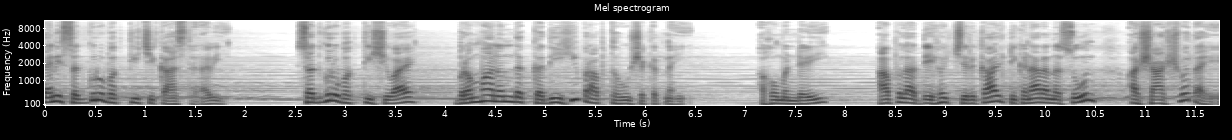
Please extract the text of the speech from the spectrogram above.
त्यांनी सद्गुरू भक्तीची कास धरावी. सद्गुरू भक्तीशिवाय ब्रह्मानंद कधीही प्राप्त होऊ शकत नाही. अहो मंडळी आपला देह चिरकाल टिकणारा नसून अशाश्वत आहे.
